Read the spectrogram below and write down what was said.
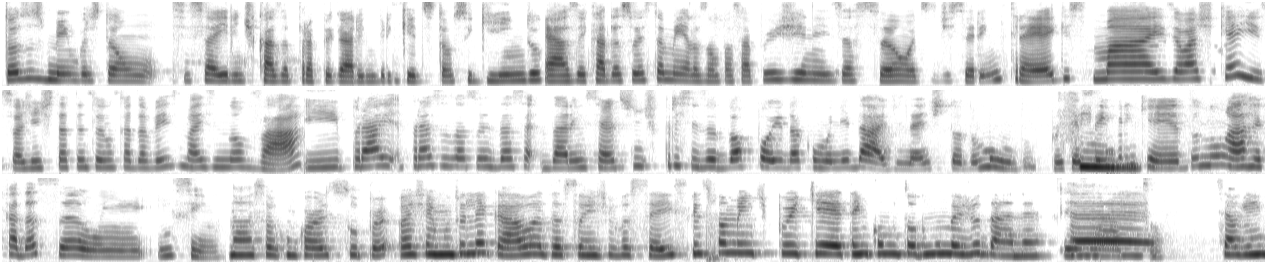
todos os membros estão, se saírem de casa para pegarem brinquedos, estão seguindo. É, as arrecadações também elas vão passar por higienização antes de serem entregues. Mas eu acho que é isso. A gente está tentando cada vez mais inovar e para essas ações darem certo certo, a gente precisa do apoio da comunidade, né? De todo mundo. Porque Sim. sem brinquedo não há arrecadação, enfim. Nossa, eu concordo super. Eu achei muito legal as ações de vocês, principalmente porque tem como todo mundo ajudar, né? Exato. É... Se alguém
